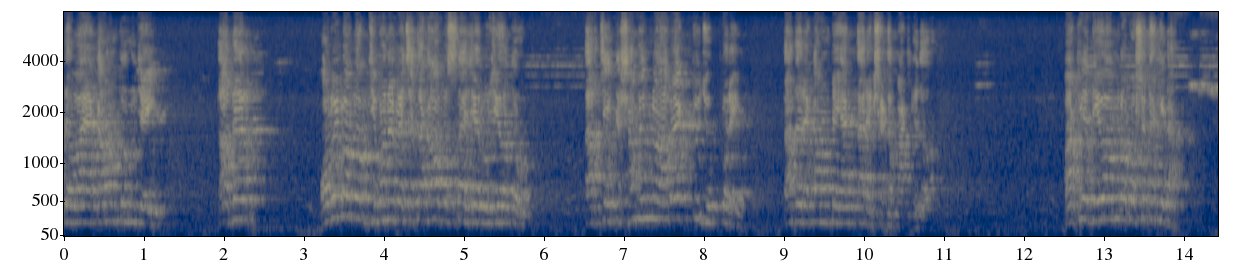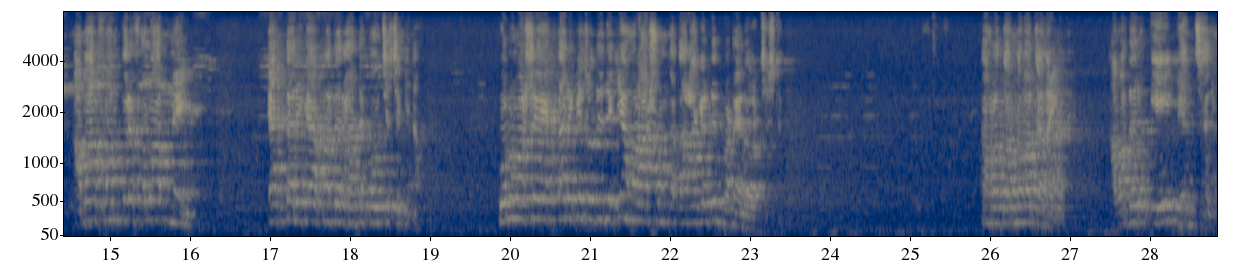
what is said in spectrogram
দেওয়া অ্যাকাউন্ট অনুযায়ী তাদের অভিভাবক জীবনে বেঁচে থাকা অবস্থায় যে রুজি হতো, তার চেয়ে সামান্য আরও একটু যোগ করে তাদের অ্যাকাউন্টে এক তারিখ সেটা পাঠিয়ে দেওয়া পাঠিয়ে দিয়েও আমরা বসে থাকি না। আবার ফোন করে ফলো আপ নেই। এক তারিখে আপনাদের হাতে পৌঁছেছে কিনা? কোন মাসে এক তারিখে যদি দেখি, আমরা আশঙ্কা তার আগের দিন পাঠিয়ে দেওয়ার চেষ্টা করি। আমরা ধন্যবাদ জানাই। আমাদের এই ভেঞ্চারে,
